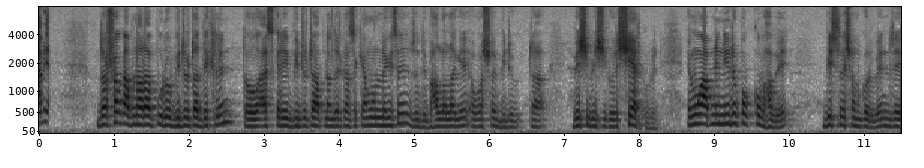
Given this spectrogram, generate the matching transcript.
আমি দর্শক আপনারা পুরো ভিডিওটা দেখলেন তো আজকের এই ভিডিওটা আপনাদের কাছে কেমন লেগেছে যদি ভালো লাগে অবশ্যই ভিডিওটা বেশি বেশি করে শেয়ার করবেন এবং আপনি নিরপেক্ষভাবে বিশ্লেষণ করবেন যে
